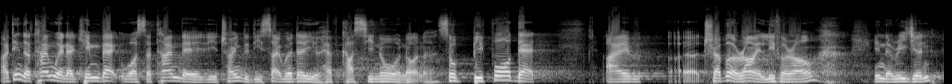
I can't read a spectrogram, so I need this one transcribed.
I think the time when I came back was the time that you're trying to decide whether you have casino or not. So before that, I uh, travel around and live around in the region.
